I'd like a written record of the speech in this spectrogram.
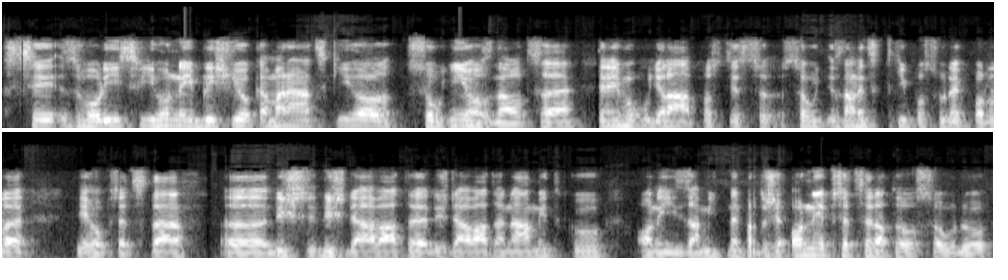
si zvolí svého nejbližšího kamarádského soudního znalce, který mu udělá prostě soud, znalecký posudek podle jeho představ. Eh, když, když, dáváte, když dáváte námitku, on ji zamítne, protože on je předseda toho soudu.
